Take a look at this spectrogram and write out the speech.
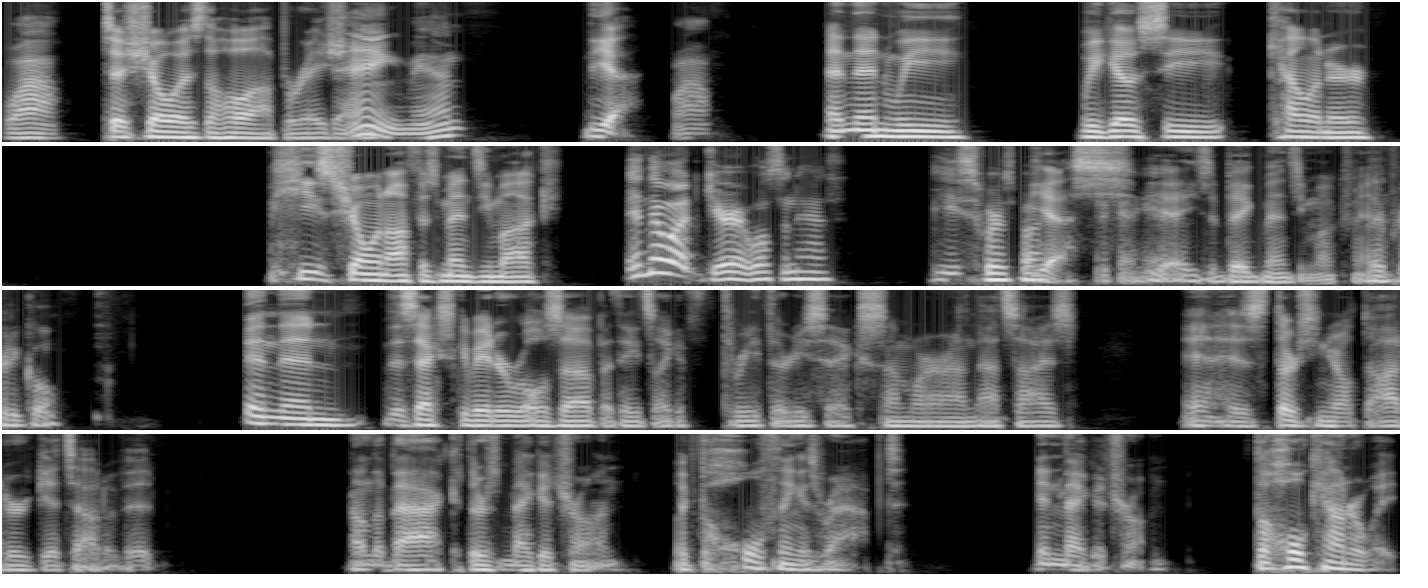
wow, to show us the whole operation. dang man. Yeah. Wow. And then we we go see Kellner. He's showing off his Menzi muck. Isn't that what Garrett Wilson has? He swears by. Yes. Okay, yeah. yeah. he's a big Menzi muck fan. They're pretty cool. And then this excavator rolls up. I think it's like a 336, somewhere around that size. And his 13 year old daughter gets out of it. On the back, there's Megatron. Like the whole thing is wrapped in Megatron. The whole counterweight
